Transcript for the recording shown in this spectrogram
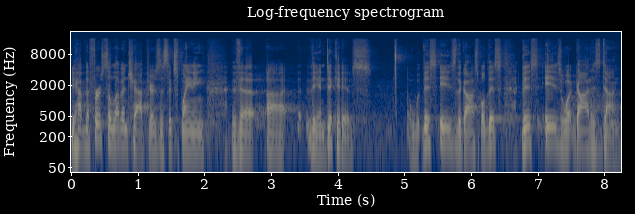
You have the first 11 chapters that's explaining the, uh, the indicatives. This is the gospel. This, this is what God has done.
